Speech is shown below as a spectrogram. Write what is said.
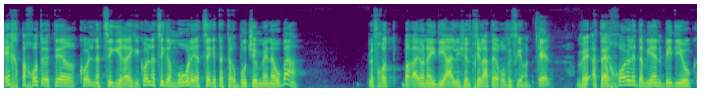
איך פחות או יותר כל נציג ייראה כי כל נציג אמור לייצג את התרבות שממנה הוא בא. לפחות ברעיון האידיאלי של תחילת האירוויזיון. כן. ואתה יכול לדמיין בדיוק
